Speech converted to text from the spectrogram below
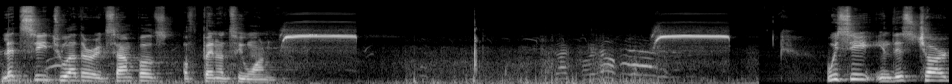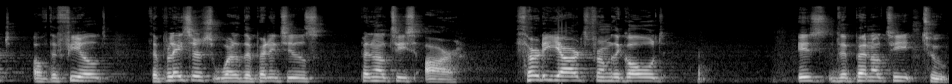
Let's see two other examples of penalty 1. We see in this chart of the field the places where the penalties penalties are. 30 yards from the goal is the penalty 2.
